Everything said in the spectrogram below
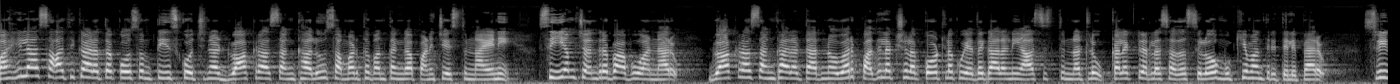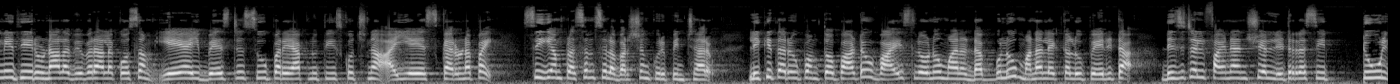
మహిళా సాధికారత కోసం తీసుకొచ్చిన డ్వాక్రా సంఘాలు సమర్థవంతంగా పనిచేస్తున్నాయని సీఎం చంద్రబాబు అన్నారు. డ్వాక్రా సంఘాల టర్నోవర్ పది లక్షల కోట్లకు ఎదగాలని ఆశిస్తున్నట్లు కలెక్టర్ల సదస్సులో ముఖ్యమంత్రి తెలిపారు. శ్రీనిధి రుణాల వివరాల కోసం ఏఐ బేస్డ్ సూపర్ యాప్ను తీసుకొచ్చిన ఐఏఎస్ కరుణపై సీఎం ప్రశంసల వర్షం కురిపించారు. లిఖిత రూపంతో పాటు వాయిస్లోనూ మన డబ్బులు మన లెక్కలు పేరిట డిజిటల్ ఫైనాన్షియల్ లిటరసీ టూల్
